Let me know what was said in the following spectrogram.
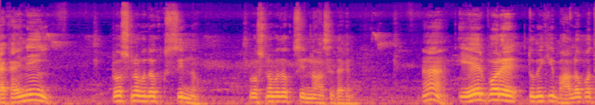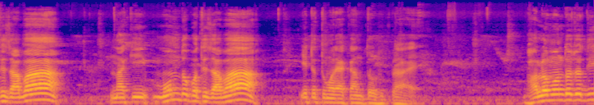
দেখাইনি? প্রশ্নবোধক চিহ্ন। প্রশ্নবোধক চিহ্ন আছে, দেখেন। হ্যাঁ এরপরে তুমি কি ভালো পথে যাবা নাকি মন্দ পথে যাবা? এটা তোমার একান্ত অভিপ্রায়। ভালো মন্দ যদি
